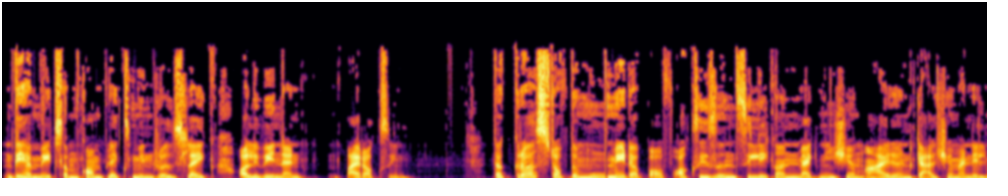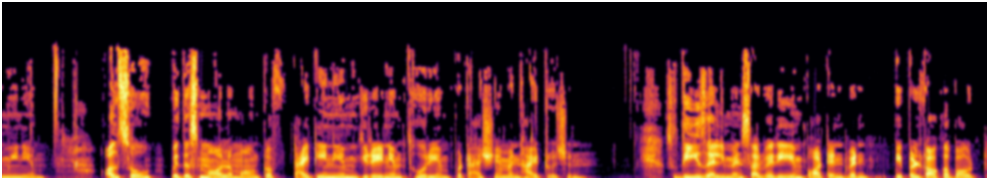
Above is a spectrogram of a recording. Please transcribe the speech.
They have made some complex minerals like olivine and pyroxene. The crust of the moon is made up of oxygen, silicon, magnesium, iron, calcium, and aluminium. Also, with a small amount of titanium, uranium, thorium, potassium, and hydrogen. So these elements are very important when people talk about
